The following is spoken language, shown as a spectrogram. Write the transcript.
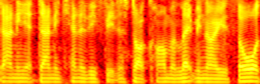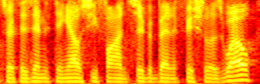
Danny at DannyKennedyFitness.com, and let me know your thoughts, or if there's anything else you find super beneficial as well.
